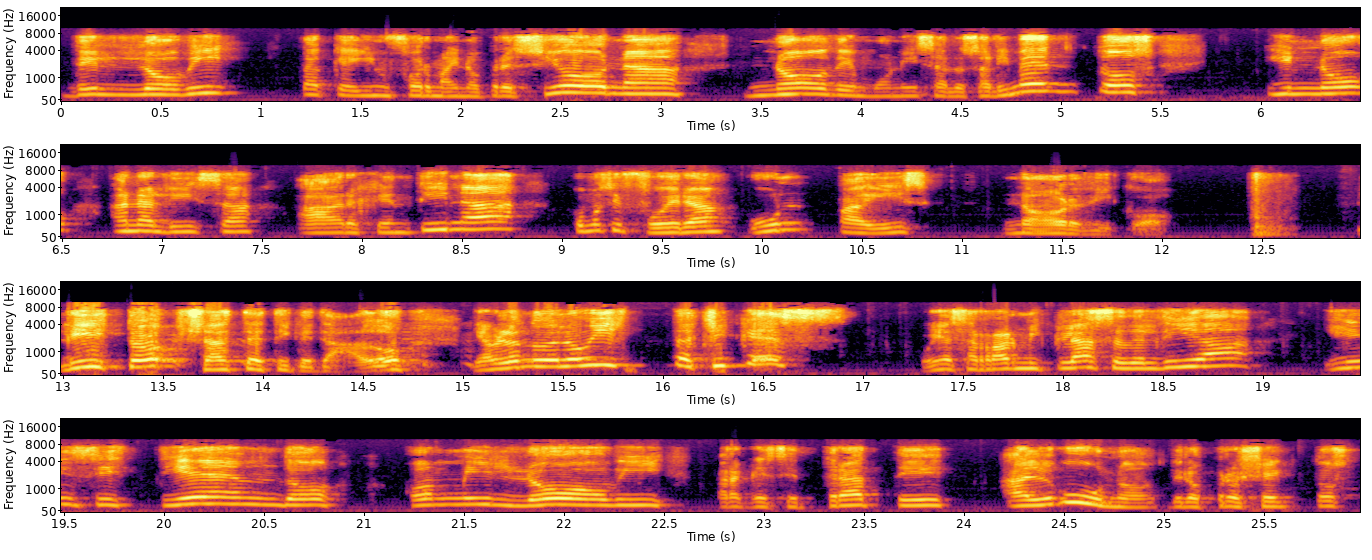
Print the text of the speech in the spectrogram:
del lobista que informa y no presiona, no demoniza los alimentos y no analiza a Argentina como si fuera un país nórdico. Listo, ya está etiquetado. Y hablando de lobistas, chiques, voy a cerrar mi clase del día insistiendo con mi lobby para que se trate alguno de los proyectos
